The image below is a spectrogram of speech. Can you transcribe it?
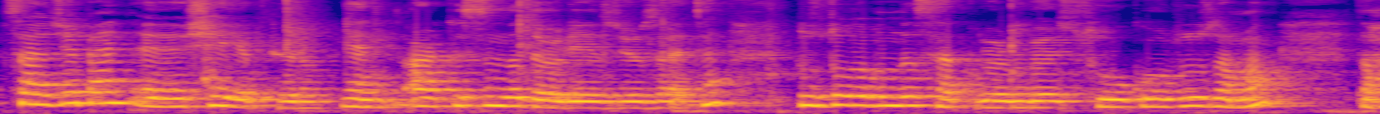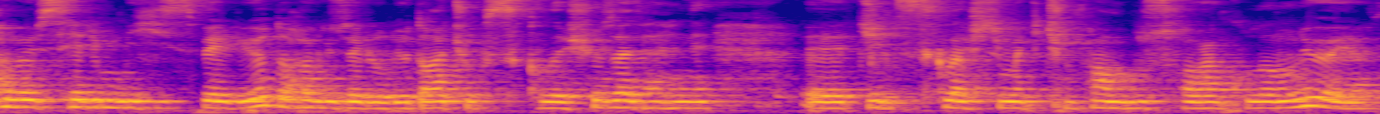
Sadece ben e, şey yapıyorum. Yani arkasında da öyle yazıyor zaten. Buzdolabında saklıyorum böyle soğuk olduğu zaman daha böyle serin bir his veriyor. Daha güzel oluyor. Daha çok sıkılaşıyor. Zaten hani e, cildi sıkılaştırmak için falan buz falan kullanılıyor ya.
